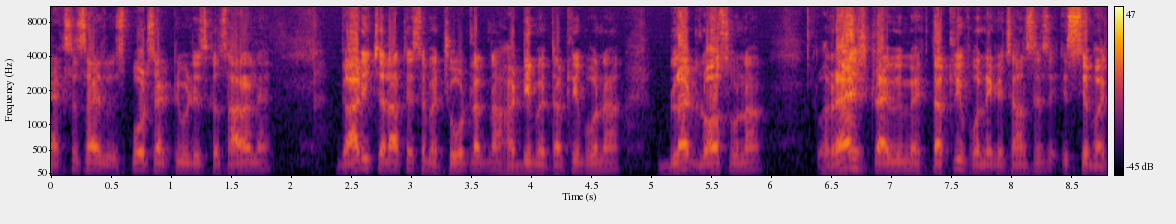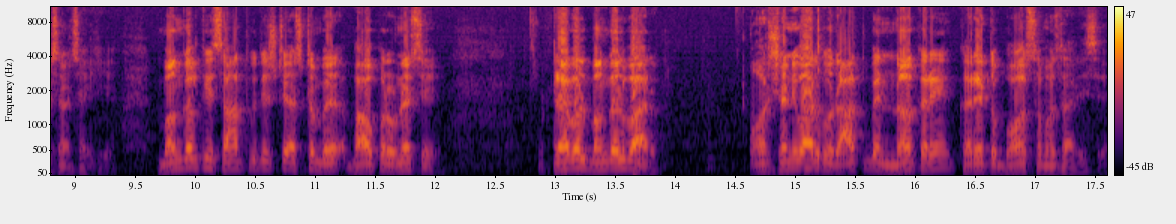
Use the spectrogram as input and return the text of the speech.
एक्सरसाइज स्पोर्ट्स एक्टिविटीज़ का सहारा लें। गाड़ी चलाते समय चोट लगना, हड्डी में तकलीफ़ होना ब्लड लॉस होना रैश ड्राइविंग में तकलीफ़ होने के चांसेस इससे बचना चाहिए। मंगल की सातवीं दृष्टि अष्टम भाव पर होने से ट्रैवल मंगलवार और शनिवार को रात में न करें करें तो बहुत समझदारी से।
